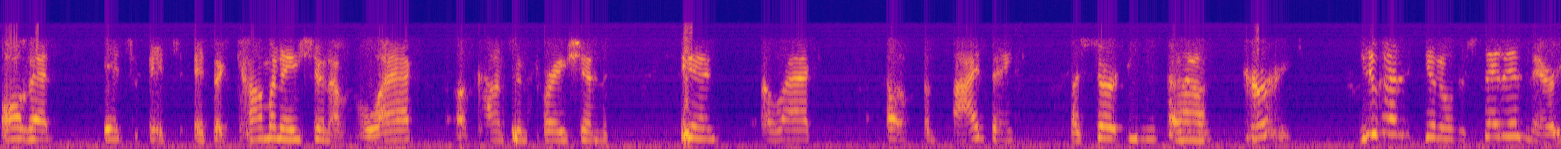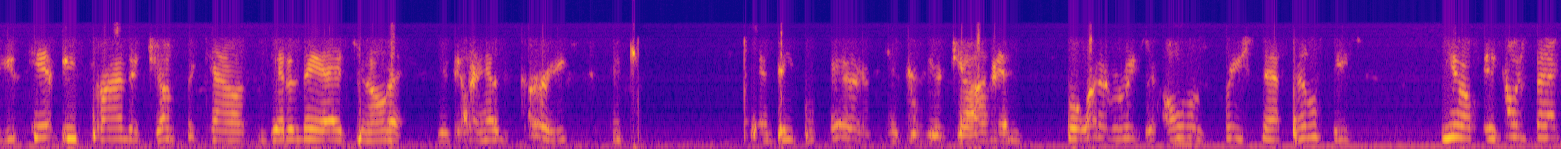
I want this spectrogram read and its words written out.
All that. It's it's it's a combination of lack of concentration and a lack of, of I think, a certain uh, courage. You got to, you know, to sit in there. You can't be trying to jump the count and get in the edge and all that. You got to have the courage and, and be prepared to do your job. And for whatever reason, all those pre-snap penalties, you know, it goes back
